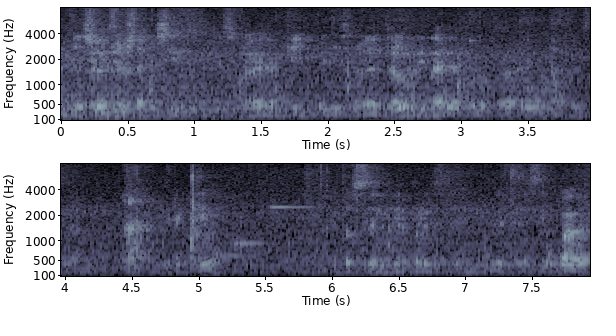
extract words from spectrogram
el 18 en San Isidro, 19 aquí. el 19 La aquí. ordinaria, pero para una mesa Ah. directiva. Entonces el miércoles, el, es el jueves,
